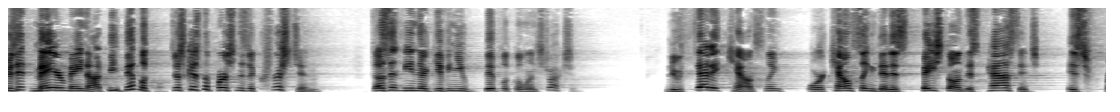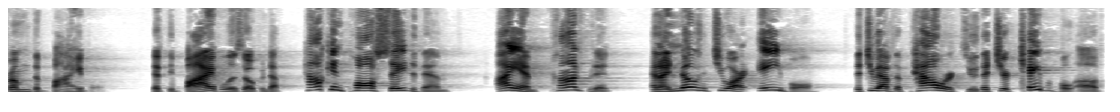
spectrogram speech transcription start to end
because it may or may not be biblical. Just because the person is a Christian doesn't mean they're giving you biblical instruction. Nouthetic counseling, or counseling that is based on this passage, is from the Bible, that the Bible is opened up. How can Paul say to them, I am confident and I know that you are able, that you have the power to, that you're capable of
